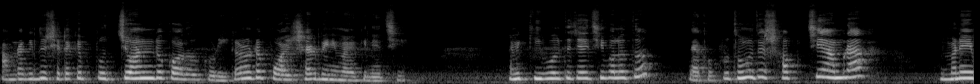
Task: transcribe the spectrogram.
আমরা কিন্তু সেটাকে প্রচণ্ড কদর করি। কারণ ওটা পয়সার বিনিময়ে কিনেছি। আমি কি বলতে চাইছি বলো তো দেখো, প্রথমত সবচেয়ে আমরা মানে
